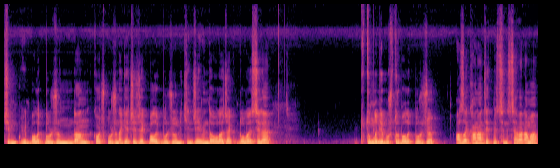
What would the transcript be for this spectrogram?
Şimdi e, balık burcundan koç burcuna geçecek. Balık burcunun ikinci evinde olacak. Dolayısıyla tutumlu bir burçtur balık burcu. Aza kanaat etmesini sever ama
